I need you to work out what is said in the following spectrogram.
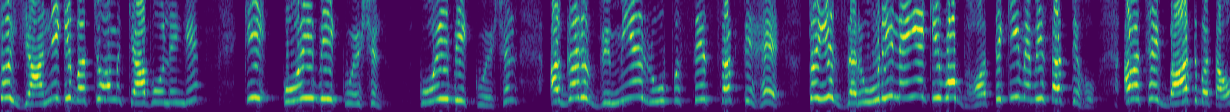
तो यानी कि बच्चों, हम क्या बोलेंगे? कि कोई भी इक्वेशन कोई भी इक्वेशन अगर विमीय रूप से सत्य है तो ये ज़रूरी नहीं है कि वो भौतिकी में भी सत्य हो। अब अच्छा एक बात बताओ,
